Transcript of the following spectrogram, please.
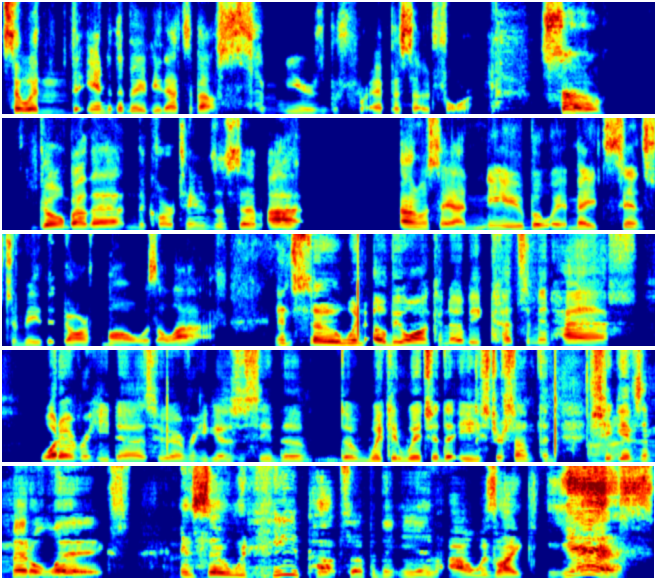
So Mhm. at the end of the movie, that's about seven years before Episode Four. So going by that and the cartoons and stuff, I I don't want to say I knew, but it made sense to me that Darth Maul was alive. And so when Obi Wan Kenobi cuts him in half, whatever he does, whoever he goes to see the the Wicked Witch of the East or something, she Uh-huh. gives him metal legs. And so when he pops up at the end, I was like, yes,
